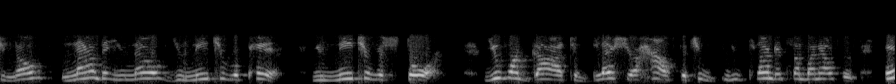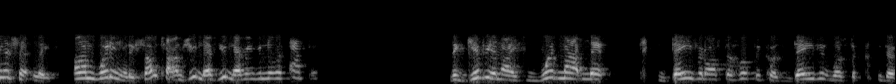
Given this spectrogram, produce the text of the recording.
you know, now that you know, you need to repair. You need to restore. You want God to bless your house, but you you plundered someone else's innocently, unwittingly. Sometimes you left, you never even knew it happened. The Gibeonites would not let David off the hook because David was the, the,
